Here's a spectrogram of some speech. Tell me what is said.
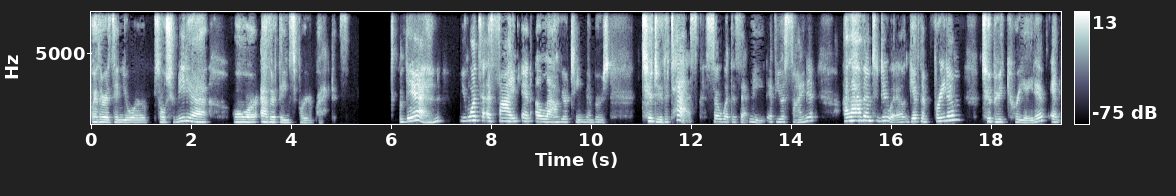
whether it's in your social media or other things for your practice. Then you want to assign and allow your team members to do the task. So, what does that mean? If you assign it, allow them to do it. Give them freedom to be creative and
